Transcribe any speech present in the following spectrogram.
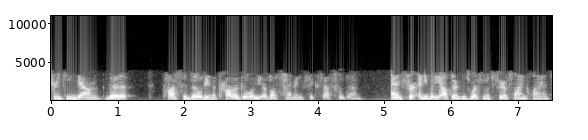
shrinking down the possibility and the probability of us having success with them. And for anybody out there who's working with fear of flying clients,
